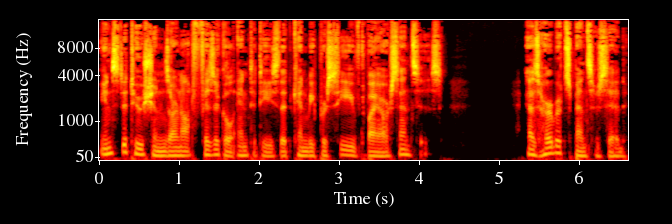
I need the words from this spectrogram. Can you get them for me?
Institutions are not physical entities that can be perceived by our senses. As Herbert Spencer said,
